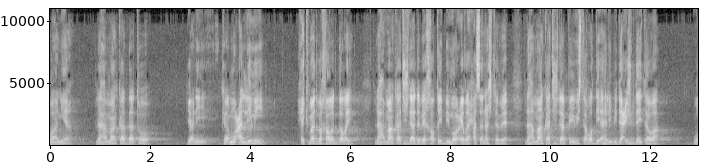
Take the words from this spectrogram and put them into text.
وانە لە هەمان کاتدا تۆ یعنی کە معلمی حکمت بە خەڵک دەڵێ لە هەمان کاتیشدا دەبێ خەڵی بی مەوعظی حەسەنەش هەبێ لە هەمان کاتیشدا پێویستە ڕەدی ئەهلی بداعیش بدەیتەوە و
